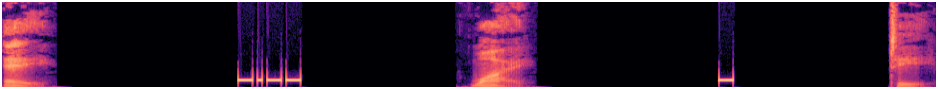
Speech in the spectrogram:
A. Y. T.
